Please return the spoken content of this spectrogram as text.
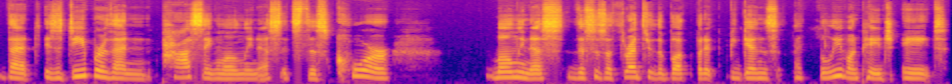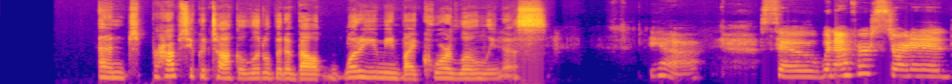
that is deeper than passing loneliness. It's this core loneliness. This is a thread through the book, but it begins, I believe, on page eight. And perhaps you could talk a little bit about what do you mean by core loneliness? Yeah. So when I first started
